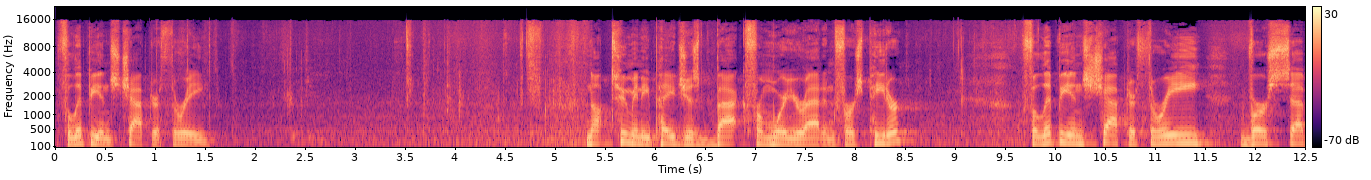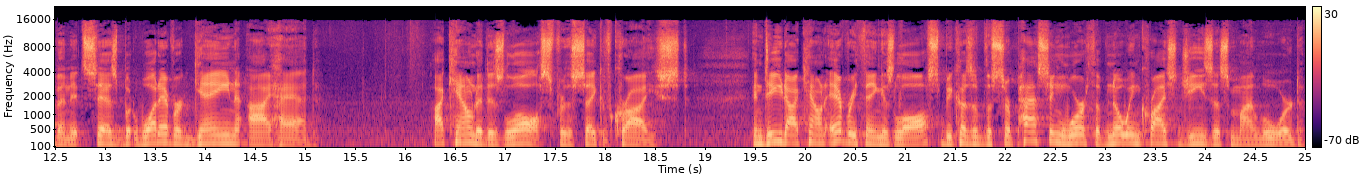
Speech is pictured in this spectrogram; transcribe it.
Philippians chapter 3. Not too many pages back from where you're at in 1 Peter. Philippians chapter 3, verse 7, it says, But whatever gain I had, I counted as loss for the sake of Christ. Indeed, I count everything as loss because of the surpassing worth of knowing Christ Jesus my Lord.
